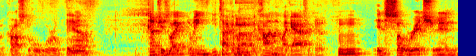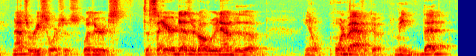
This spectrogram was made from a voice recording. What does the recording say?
across the whole world. yeah Countries like I mean, you talk about a continent like Africa. Mm-hmm. It's so rich in natural resources, whether it's the Sahara Desert all the way down to the you know Horn of Africa. I mean that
